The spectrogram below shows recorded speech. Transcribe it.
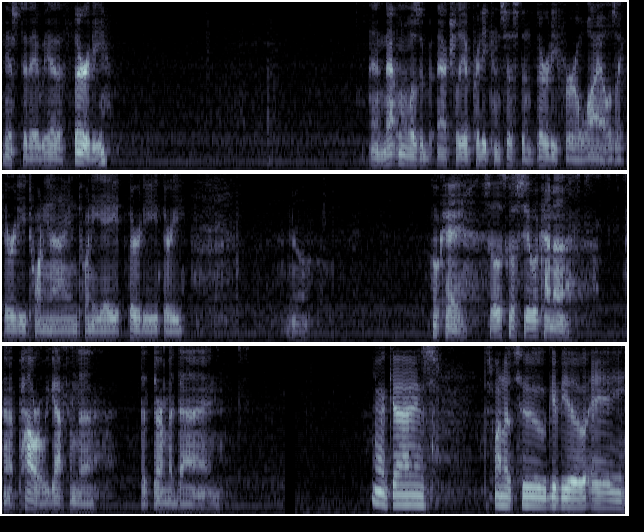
Yesterday we had a 30. And that one was a, actually a pretty consistent 30 for a while. It was like 30, 29, 28, 30, 30, you know. Okay, so let's go see what kind of kind of power we got from the the Thermodyne. All right, guys. Just wanted to give you a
